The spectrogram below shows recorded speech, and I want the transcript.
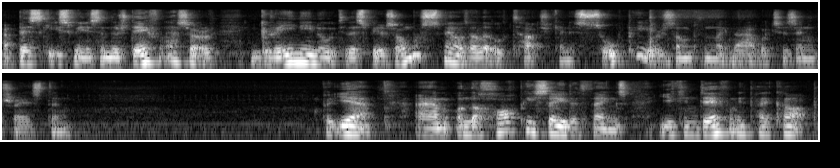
a biscuit sweetness, and there's definitely a sort of grainy note to this beer. It almost smells a little touch kind of soapy or something like that, which is interesting. But yeah, um, on the hoppy side of things, you can definitely pick up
